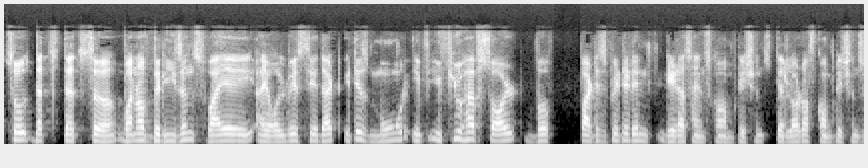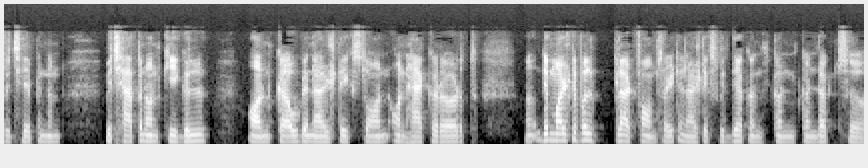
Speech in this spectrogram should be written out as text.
So that's that's uh, one of the reasons why I, I always say that it is more if, if you have solved participated in data science competitions. There are a lot of competitions which happen on which happen on kaggle on CrowdANALYTIX on on HackerEarth. Uh, there are multiple platforms right? Analytics Vidhya con, con, conducts uh,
